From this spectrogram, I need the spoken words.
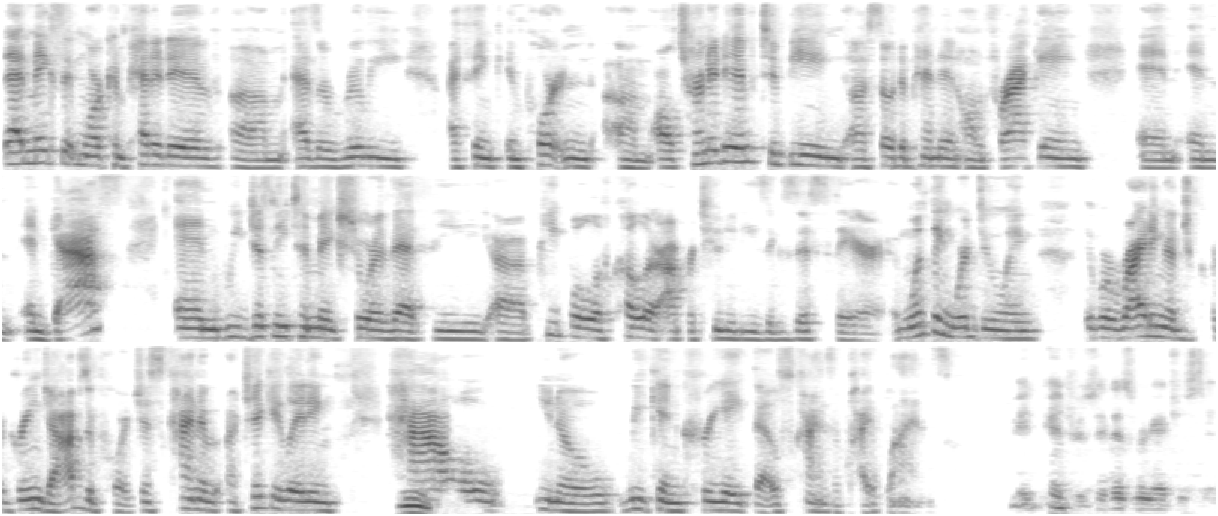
that makes it more competitive um, as a really, I think, important um, alternative to being uh, so dependent on fracking and, and, and gas. And we just need to make sure that the uh, people of color opportunities exist there. And one thing we're doing, we're writing a, a green jobs report, just kind of articulating mm. how, you know, we can create those kinds of pipelines. Interesting. That's very interesting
